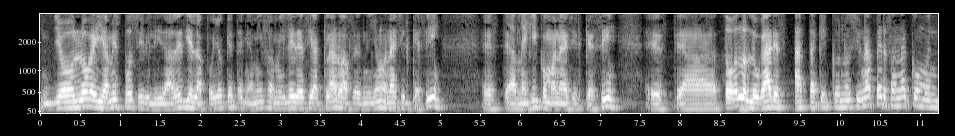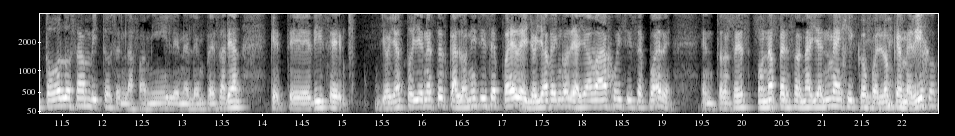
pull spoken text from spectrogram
yo lo veía mis posibilidades y el apoyo que tenía mi familia y decía, claro, a Fresnillo me van a decir que sí. Este, a México me van a decir que sí, este, a todos los lugares, hasta que conocí una persona como en todos los ámbitos, en la familia, en el empresarial, que te dice, yo ya estoy en este escalón y sí se puede, yo ya vengo de allá abajo y sí se puede. Entonces, una persona allá en México fue lo que me dijo,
